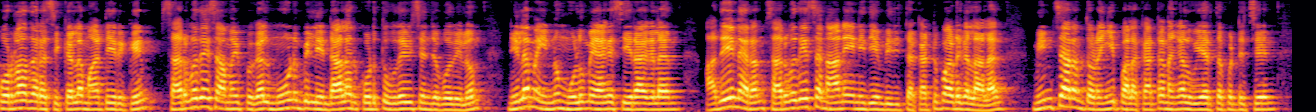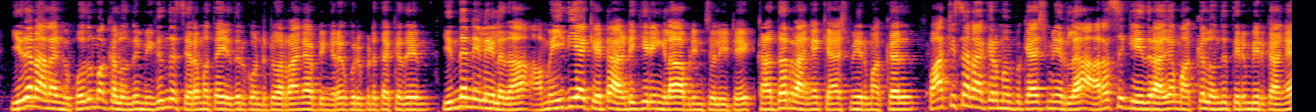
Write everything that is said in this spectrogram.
பொருளாதார சிக்கலை மாட்டியிருக்கு. சர்வதேச அமைப்புகள் மூணு பில்லியன் டாலர் கொடுத்து உதவி செஞ்ச போதிலும் நிலைமை இன்னும் முழுமையாக சீராகல. அதே நேரம் சர்வதேச நாணய நிதியம் விதித்த கட்டுப்பாடுகளால மின்சாரம் தொடங்கி பல கட்டணங்கள் உயர்த்தப்பட்டுச்சு. இதனால் அங்கு பொதுமக்கள் வந்து மிகுந்த சிரமத்தை எதிர்கொண்டுட்டு வர்றாங்க அப்படிங்கிற குறிப்பிடத்தக்கது. இந்த நிலையில தான் அமைதியா கேட்டு அடிக்கிறீங்களா அப்படின்னு சொல்லிட்டு கதறாங்க காஷ்மீர் மக்கள். பாகிஸ்தான் ஆக்கிரமிப்பு காஷ்மீர்ல அரசுக்கு எதிராக மக்கள் வந்து திரும்பியிருக்காங்க.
